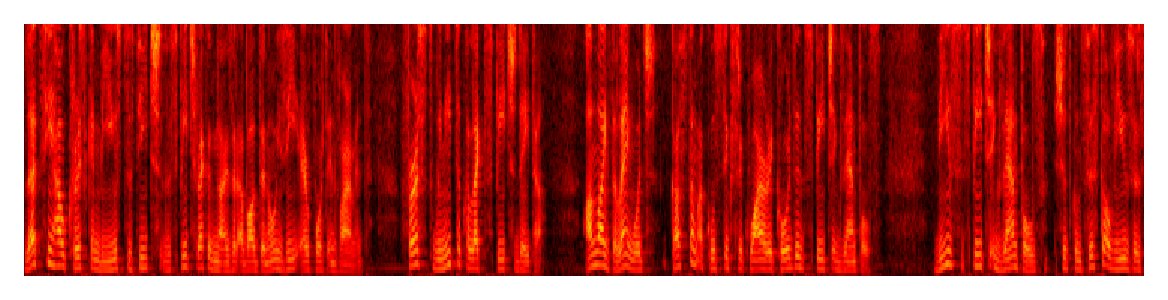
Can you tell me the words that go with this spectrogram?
Let's see how CRIS can be used to teach the speech recognizer about the noisy airport environment. First, we need to collect speech data. Unlike the language, custom acoustics require recorded speech examples. These speech examples should consist of users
